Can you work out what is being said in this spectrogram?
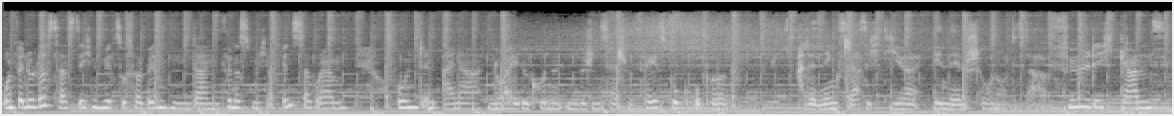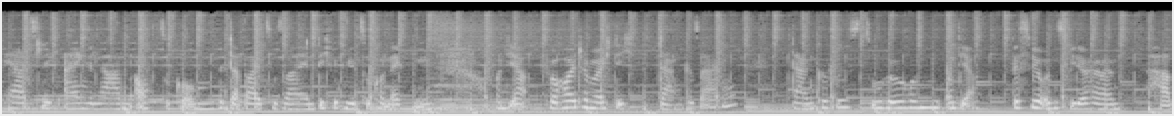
Und wenn du Lust hast, dich mit mir zu verbinden, dann findest du mich auf Instagram und in einer neu gegründeten Vision Session Facebook-Gruppe. Alle Links lasse ich dir in den Shownotes da. Fühl dich ganz herzlich eingeladen, aufzukommen, mit dabei zu sein, dich mit mir zu connecten. Und ja, für heute möchte ich Danke sagen Danke fürs Zuhören und ja, bis wir uns wieder hören. Hab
